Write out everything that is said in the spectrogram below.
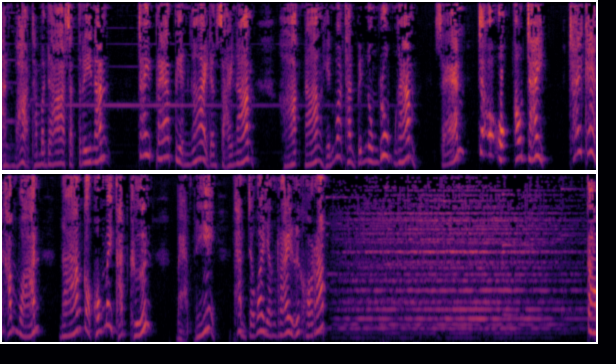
อันว่าธรรมดาสตรีนั้น ใจแปรเปลี่ยนง่ายดังสายน้ำหากนางเห็นว่าท่านเป็นหนุ่มรูปงาม แสนจะเอาอกเอาใจ ใช้แค่คำหวาน นางก็คงไม่ขัดขืน แบบนี้ท่านจะว่าอย่างไรหรือขอรับา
